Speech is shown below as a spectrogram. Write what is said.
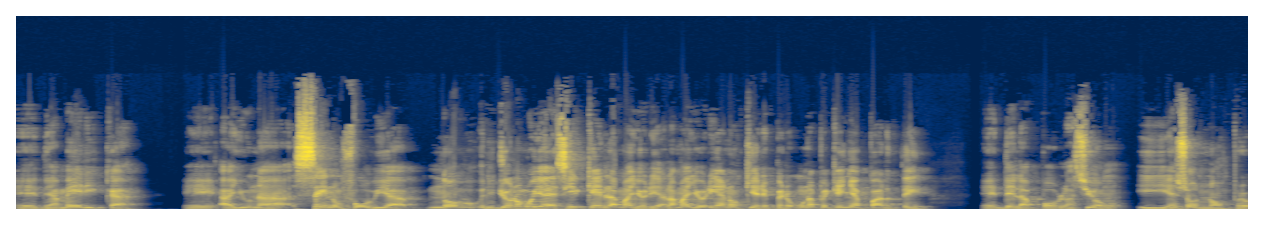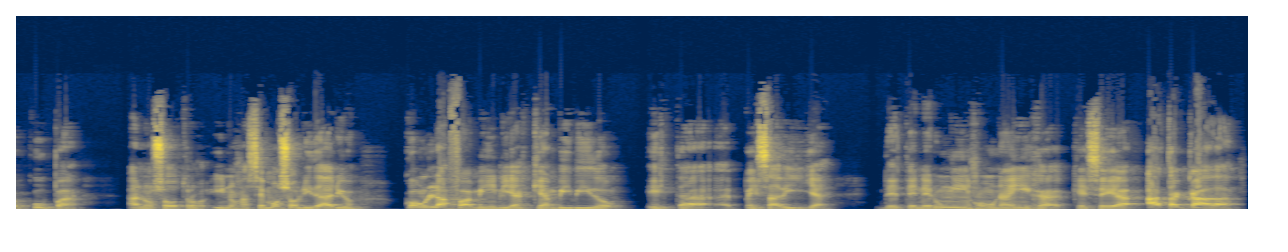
eh, de América. Eh, hay una xenofobia, no, yo no voy a decir que es la mayoría, la mayoría nos quiere, pero una pequeña parte de la población y eso nos preocupa a nosotros y nos hacemos solidarios con las familias que han vivido esta pesadilla de tener un hijo o una hija que sea atacada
